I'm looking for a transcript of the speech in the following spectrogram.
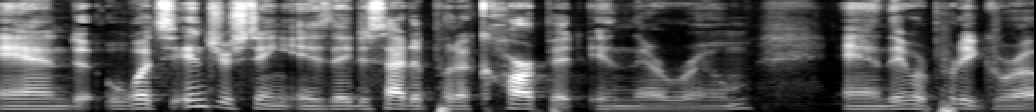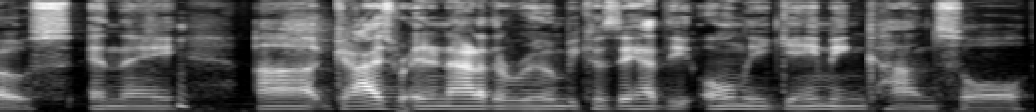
And what's interesting is they decided to put a carpet in their room, and they were pretty gross. And they Uh, guys were in and out of the room because they had the only gaming console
